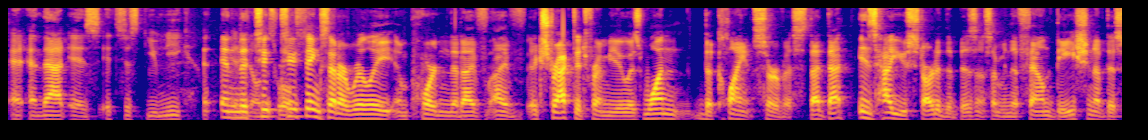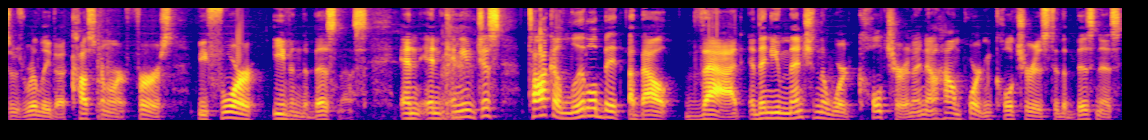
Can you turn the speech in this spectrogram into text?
and, and that is it's just unique. And in- the two, two things that are really important that I've, I've extracted from you is one, the client service. That that is how you started the business. I mean, the foundation of this was really the customer first before even the business. And and can you just talk a little bit about that? And then you mentioned the word culture, and I know how important culture is to the business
